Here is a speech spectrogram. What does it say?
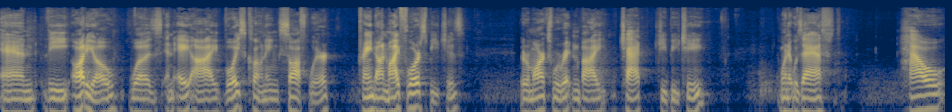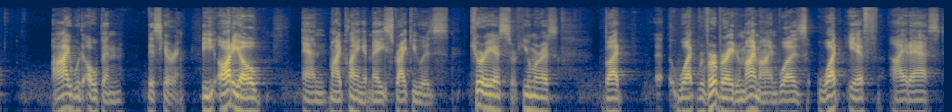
And the audio was an AI voice cloning software trained on my floor speeches. The remarks were written by ChatGPT when it was asked how I would open this hearing. The audio and my playing it may strike you as curious or humorous, but uh, what reverberated in my mind was what if I had asked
